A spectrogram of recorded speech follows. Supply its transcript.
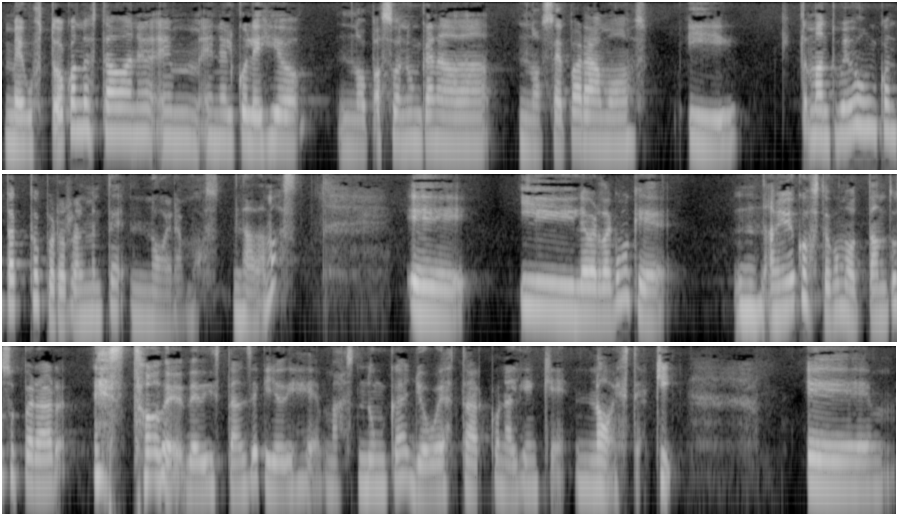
me gustó cuando estaba en, en el colegio, no pasó nunca nada, nos separamos y mantuvimos un contacto, pero realmente no éramos nada más. Eh, y la verdad como que mm, a mí me costó como tanto superar esto de, distancia que yo dije, más nunca yo voy a estar con alguien que no esté aquí. Em,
